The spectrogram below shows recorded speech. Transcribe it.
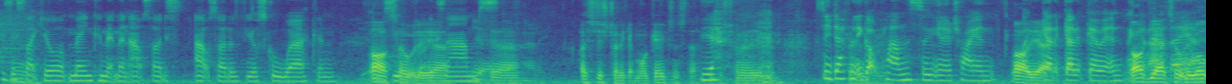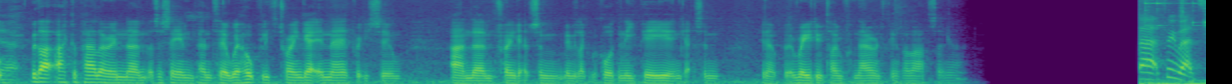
Is this like your main commitment outside of, outside of your schoolwork and Oh, totally, yeah. exams? Yeah, Yeah. definitely. I was just trying to get more gigs and stuff. Yeah. Just trying to, you know. So you definitely got plans to you know try and Oh, like, yeah. get it get it going. Oh yeah, out there, totally. Well, Yeah. with that a cappella in, um, as I say in Pentil, we're hopefully to try and get in there pretty soon, and um, try and get some maybe like record an EP and get some, you know, bit of radio time from there and things like that. So yeah. Uh, three words.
